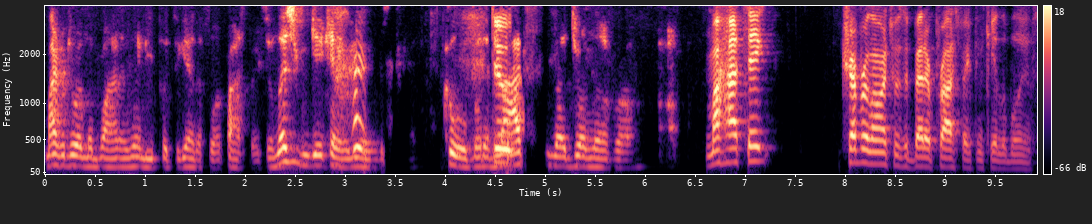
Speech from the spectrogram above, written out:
Michael Jordan, LeBron, and Wemby put together for a prospect. So unless you can get Caleb Williams, cool. But if Dude, not, I Jordan Love wrong. My hot take: Trevor Lawrence was a better prospect than Caleb Williams.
